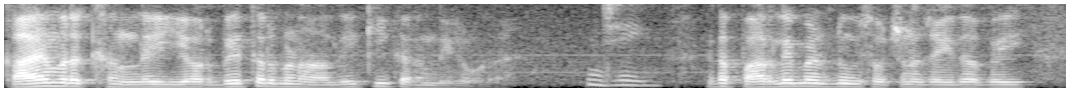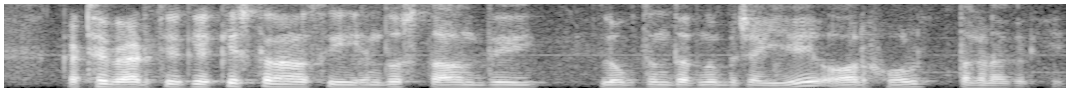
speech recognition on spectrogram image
ਕਾਇਮ ਰੱਖਣ ਲਈ ਔਰ ਬਿਹਤਰ ਬਣਾਉਣ ਲਈ ਕੀ ਕਰਨ ਦੀ ਲੋੜ ਹੈ। ਜੀ। ਇਹ ਤਾਂ ਪਾਰਲੀਮੈਂਟ ਨੂੰ ਵੀ ਸੋਚਣਾ ਚਾਹੀਦਾ ਬਈ ਇਕੱਠੇ ਬੈਠ ਕੇ ਕਿ ਕਿਸ ਤਰ੍ਹਾਂ ਅਸੀਂ ਹਿੰਦੁਸਤਾਨ ਦੀ ਲੋਕਤੰਤਰ ਨੂੰ ਬਚਾਈਏ ਔਰ ਹੋਰ ਤਗੜਾ ਕਰੀਏ।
